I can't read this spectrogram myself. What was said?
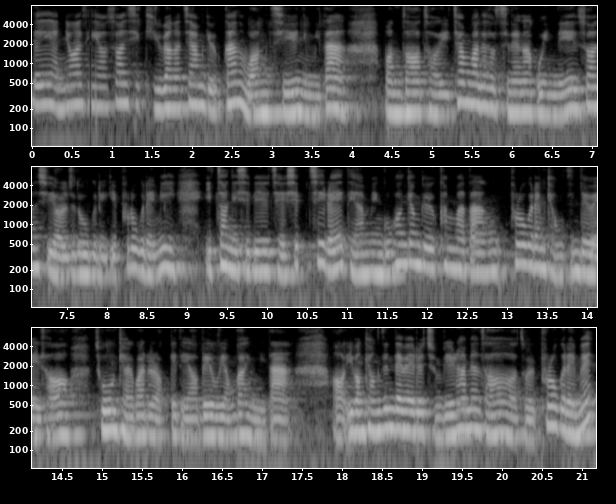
네, 안녕하세요. 수원시 기후변화 체험교육관 원지은입니다. 먼저 저희 체험관에서 진행하고 있는 수원시 열지도 그리기 프로그램이 2021 제17회 대한민국 환경교육 한마당 프로그램 경진대회에서 좋은 결과를 얻게 되어 매우 영광입니다. 어, 이번 경진대회를 준비를 하면서 저희 프로그램을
